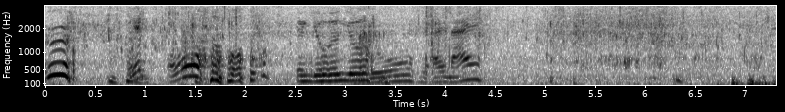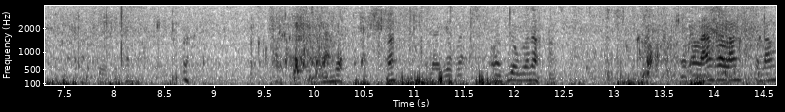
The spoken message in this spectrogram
ยังอยู่ยังอยู่ดูไปไหน อย่ายกนะเอายกกันนะเอาข้างหลังข้างหลังข้างหลัง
